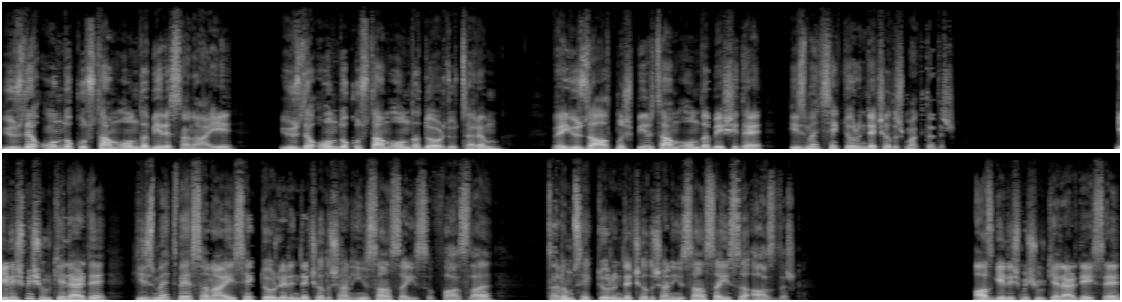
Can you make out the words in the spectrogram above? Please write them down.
%19 tam onda biri sanayi, %19 tam onda dördü tarım ve %61 tam onda beşi de hizmet sektöründe çalışmaktadır. Gelişmiş ülkelerde hizmet ve sanayi sektörlerinde çalışan insan sayısı fazla, tarım sektöründe çalışan insan sayısı azdır. Az gelişmiş ülkelerde ise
